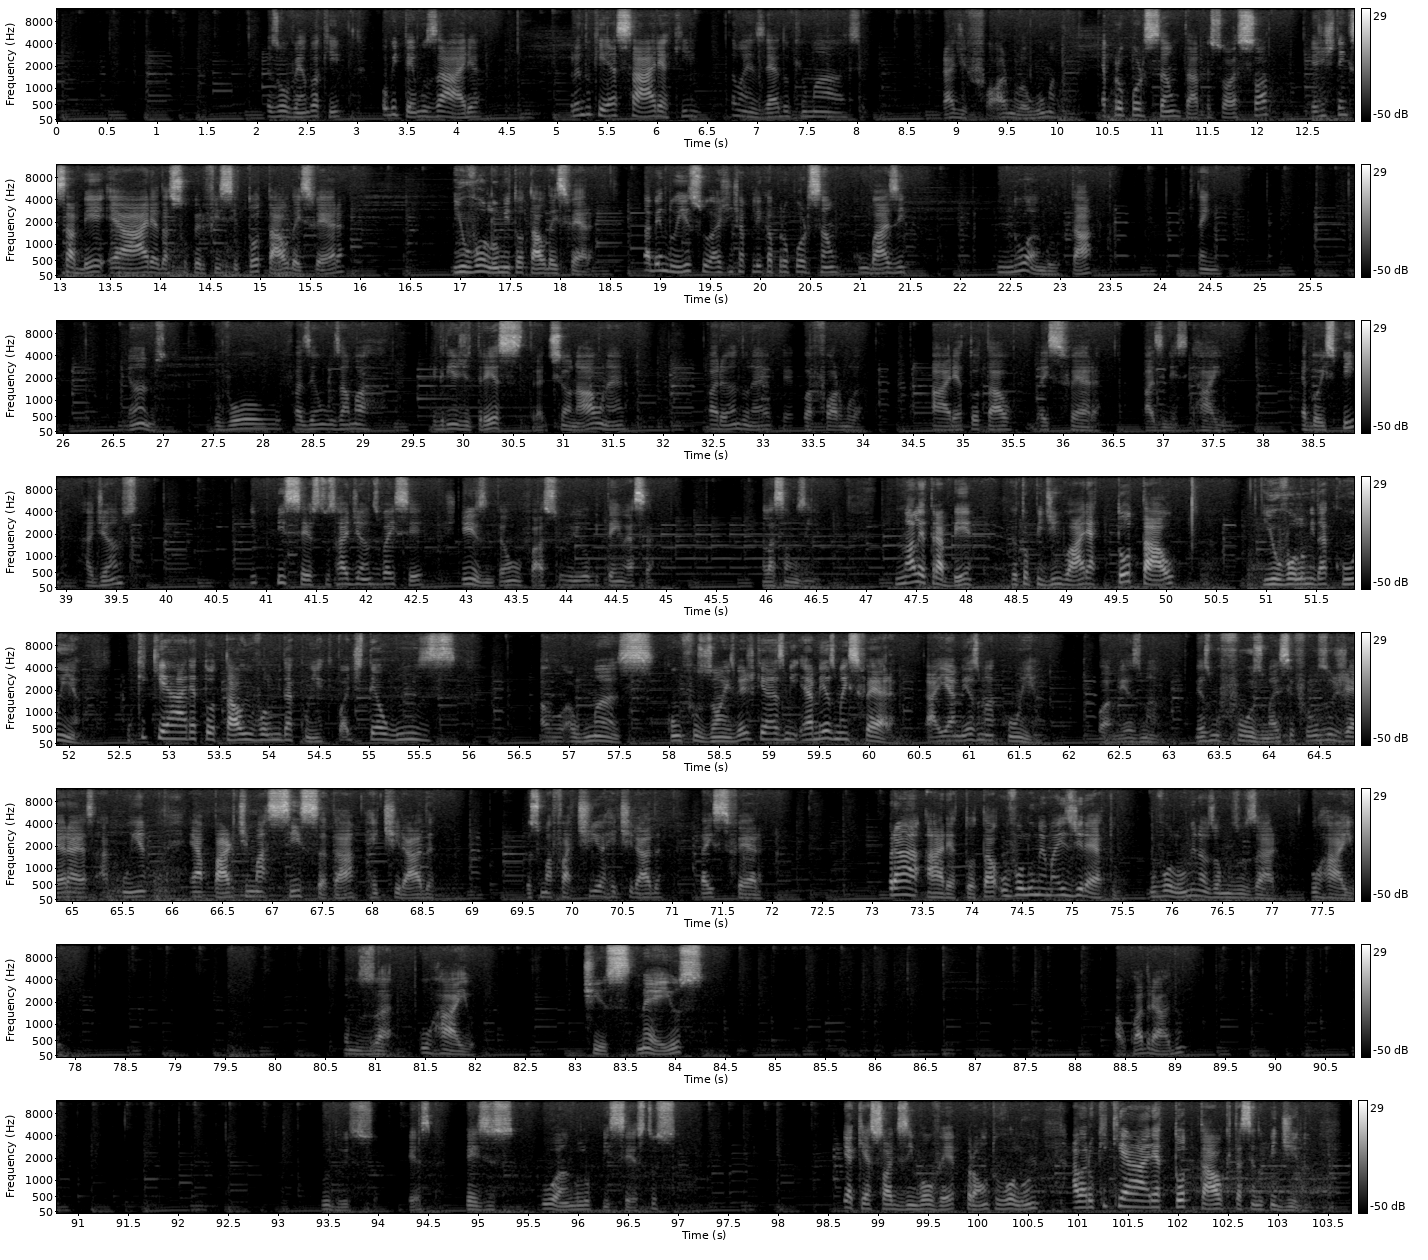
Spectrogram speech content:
Resolvendo aqui, obtemos a área. Lembrando que essa área aqui nada mais é do que uma de fórmula alguma, é proporção, tá pessoal? É só que a gente tem que saber é a área da superfície total da esfera e o volume total da esfera. Sabendo isso, a gente aplica a proporção com base no ângulo, tá? Tem anos, eu vou fazer um, usar uma regrinha de 3 tradicional, né? Parando, né? Pego a fórmula, a área total da esfera, base nesse raio. É 2π radianos e π sextos radianos vai ser x, então eu faço e obtenho essa relaçãozinha. Na letra B, eu estou pedindo a área total e o volume da cunha. O que, que é a área total e o volume da cunha? Que pode ter alguns, algumas confusões. Veja que é, é a mesma esfera, tá? e é a mesma cunha, a mesma, mesmo fuso, mas esse fuso gera essa, a cunha é a parte maciça, tá? retirada fosse uma fatia retirada da esfera. Para a área total, o volume é mais direto. O volume nós vamos usar o raio. Vamos usar o raio x meios ao quadrado. Tudo isso vezes o ângulo π sextos. E aqui é só desenvolver, pronto, o volume. Agora, o que é a área total que está sendo pedido?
